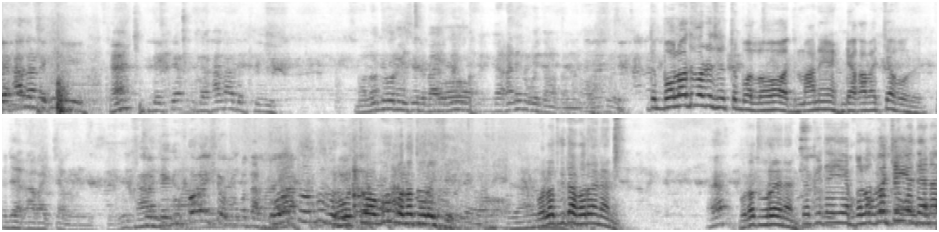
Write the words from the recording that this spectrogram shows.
দেখা না দেখি। হ্যাঁ? দেখা না দেখি। না বলদ পড়েছে তো বলদ মানে দেখা বাচ্চা পড়ে। দেখা বাচ্চা পড়েছে হ্যাঁ ও তো বলত ধরেছে বলত কিতা ভরাই নানি হ্যাঁ বলত ভরাই নানি। তো কি তাই বলদ বাচ্চা ইয়ে দেনা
